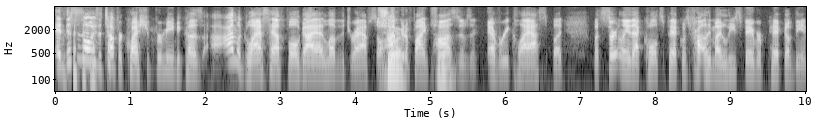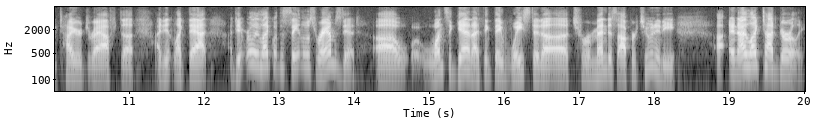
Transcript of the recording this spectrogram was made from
and this is always a tougher question for me because I'm a glass half full guy. I love the draft, so Sure, I'm going to find sure. positives in every class. But but certainly that Colts pick was probably my least favorite pick of the entire draft. Uh, I didn't like that. I didn't really like what the St. Louis Rams did. Uh, once again, I think they wasted a tremendous opportunity. Uh, and I like Todd Gurley.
